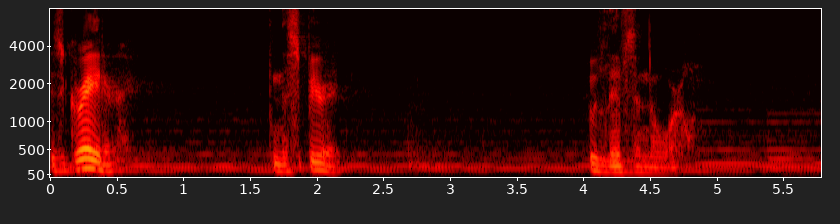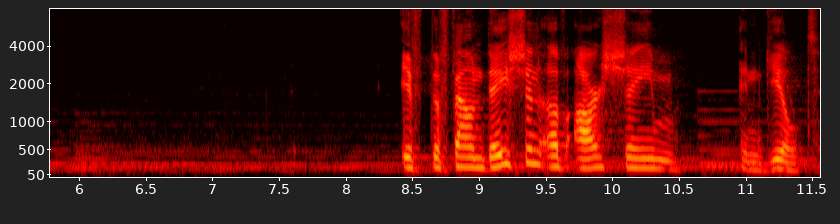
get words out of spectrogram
is greater than the Spirit who lives in the world. If the foundation of our shame and guilt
